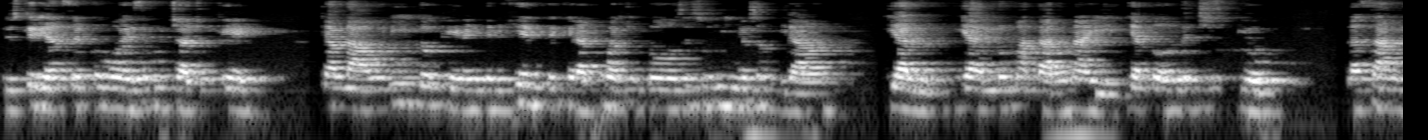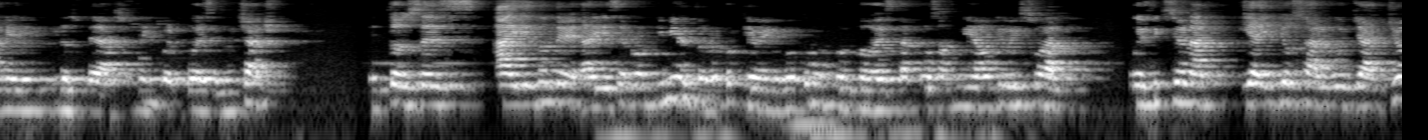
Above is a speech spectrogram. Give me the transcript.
ellos querían ser como ese muchacho que, que hablaba bonito, que era inteligente, que era como el que todos esos niños admiraban, y, al, y a él lo mataron ahí, y a todos le chispió la sangre y los pedazos del cuerpo de ese muchacho. Entonces, ahí es donde hay ese rompimiento, ¿no? Porque vengo como con toda esta cosa muy audiovisual, muy ficcional, y ahí yo salgo ya yo,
